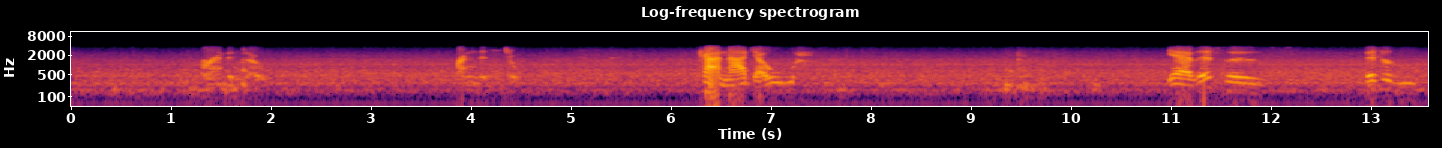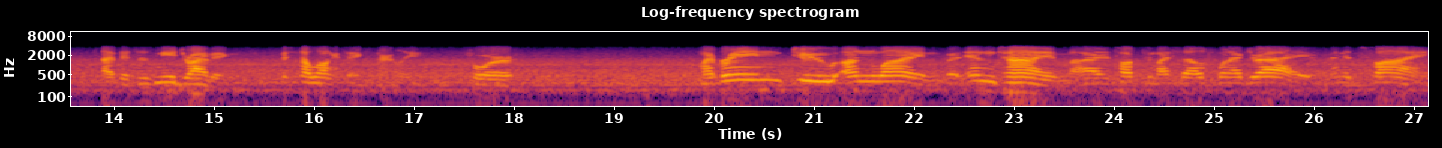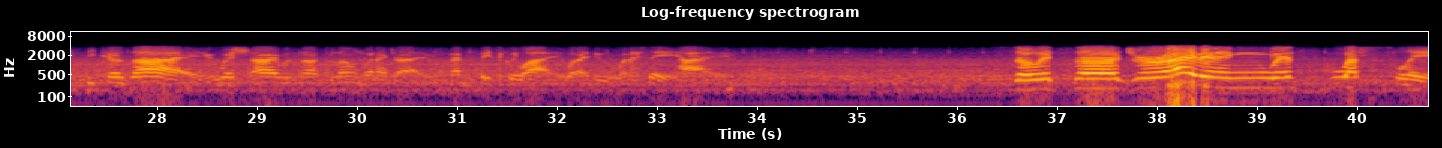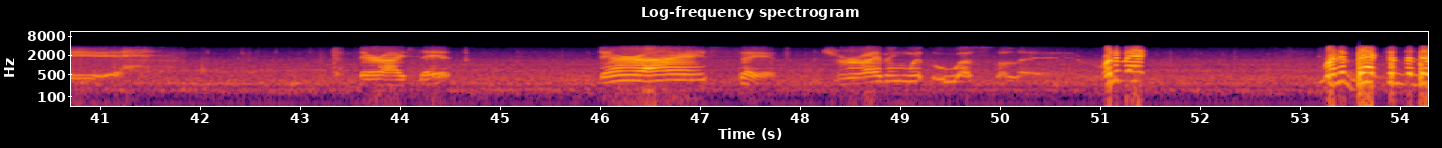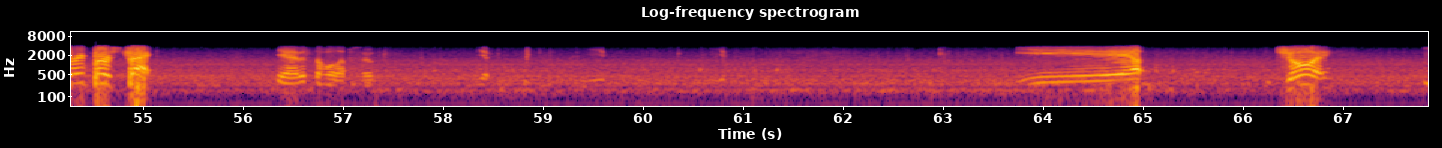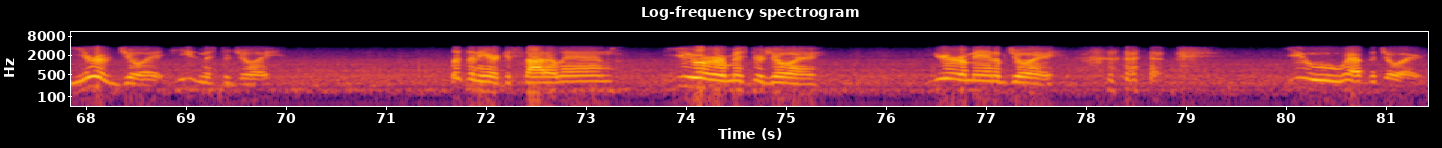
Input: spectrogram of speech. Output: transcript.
Brandon Joe. Brandon Joe. Cotton Eye Joe. Yeah, this is this is uh, this is me driving. This is how long it takes apparently for my brain to unwind. But in time, I talk to myself when I drive, and it's fine because I wish I was not alone when I drive. That's basically why what I do when I say hi. So it's uh, driving with Wesley. Dare I say it? Dare I say it? Driving with Wesley. Run it back! Run it back to the very first track! Yeah, this is the whole episode. Yep. Yep. Yep. Yep. Joy. You're of joy. He's Mr. Joy. Listen here, Casado, man. You're Mr. Joy. You're a man of joy. you have the joy.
